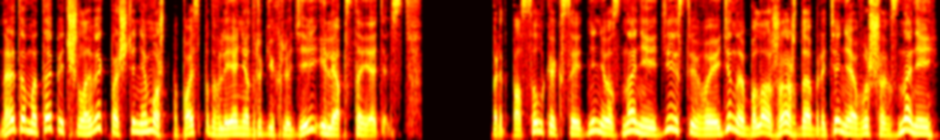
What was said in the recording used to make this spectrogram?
На этом этапе человек почти не может попасть под влияние других людей или обстоятельств. Предпосылкой к соединению знаний и действий воедино была жажда обретения высших знаний,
